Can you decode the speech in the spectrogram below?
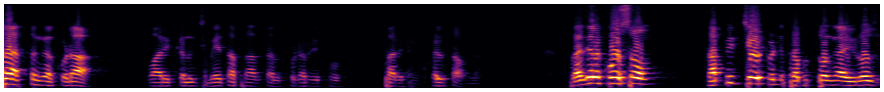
రాష్ట్ర వ్యాప్తంగా కూడా వారు ఇక్కడ నుంచి మిగతా ప్రాంతాలకు కూడా రేపు పర్యటనకు వెళ్తా ఉన్నారు. ప్రజల కోసం తప్పించేటువంటి ప్రభుత్వంగా ఈరోజు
